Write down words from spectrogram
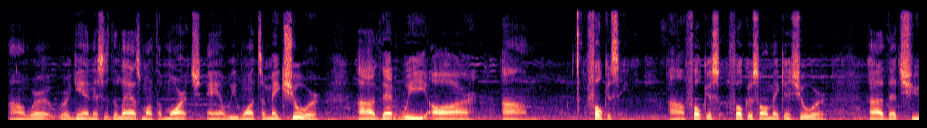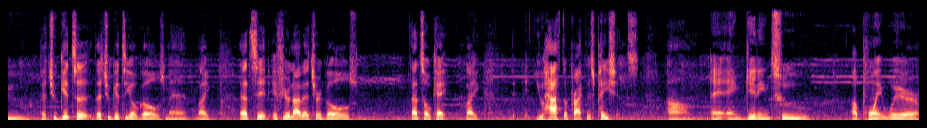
Um, we're, we're again, this is the last month of March, and we want to make sure uh, that we are um, focusing, uh, focus focus on making sure uh, that you that you get to that you get to your goals, man. Like that's it. If you're not at your goals, that's okay. Like you have to practice patience um, and, and getting to a point where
